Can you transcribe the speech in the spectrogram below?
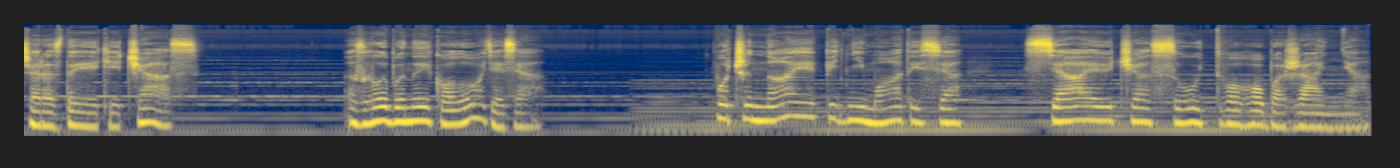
Через деякий час з глибини колодязя починає підніматися сяюча суть твого бажання,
